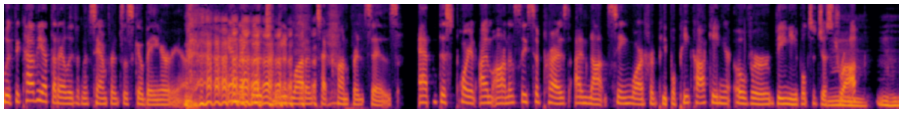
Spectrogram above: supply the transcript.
With the caveat that I live in the San Francisco Bay Area and I go to a lot of tech conferences, at this point, I'm honestly surprised I'm not seeing more from people peacocking over being able to just drop Mm-hmm.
